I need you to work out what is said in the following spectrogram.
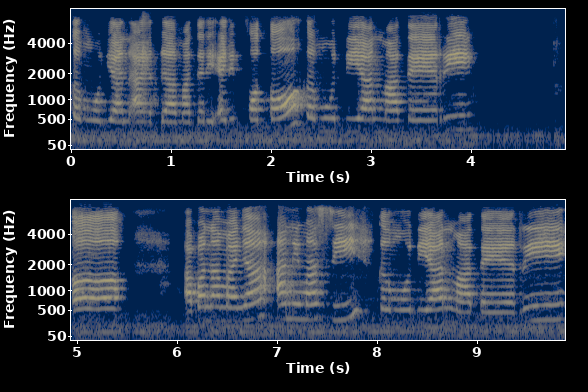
kemudian ada materi edit foto, kemudian materi uh, apa namanya animasi, kemudian materi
